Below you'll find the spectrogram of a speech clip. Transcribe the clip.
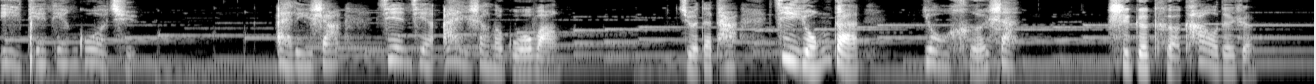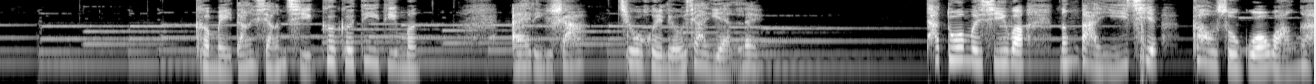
一天天过去，艾丽莎渐渐爱上了国王，觉得他既勇敢又和善。是个可靠的人，可每当想起哥哥弟弟们，艾丽莎就会流下眼泪。她多么希望能把一切告诉国王啊！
